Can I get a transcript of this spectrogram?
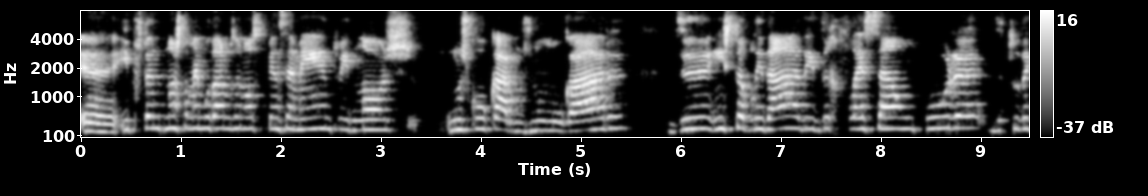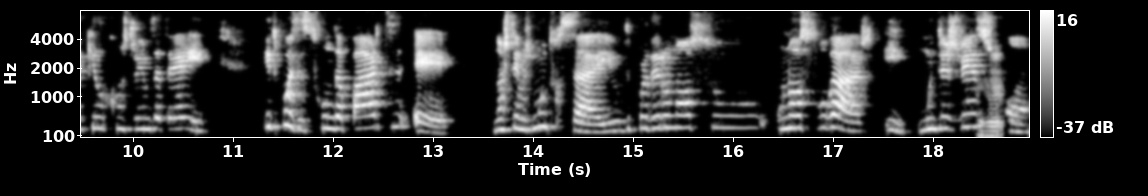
Uh, e, portanto, nós também mudarmos o nosso pensamento e de nós nos colocarmos num lugar de instabilidade e de reflexão pura de tudo aquilo que construímos até aí. E depois a segunda parte é nós temos muito receio de perder o nosso, o nosso lugar e muitas vezes uhum. com,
